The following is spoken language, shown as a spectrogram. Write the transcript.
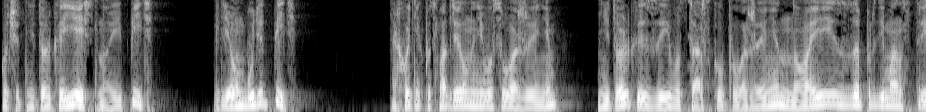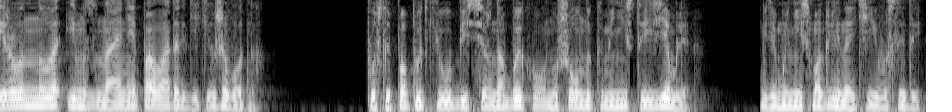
хочет не только есть, но и пить. Где он будет пить? Охотник посмотрел на него с уважением, не только из-за его царского положения, но и из-за продемонстрированного им знания повадок диких животных. После попытки убить сернобыка он ушел на каменистые земли — где мы не смогли найти его следы.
